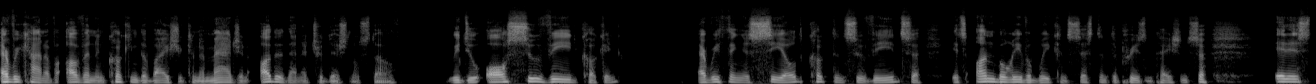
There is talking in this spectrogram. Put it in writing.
every kind of oven and cooking device you can imagine other than a traditional stove. We do all sous vide cooking. Everything is sealed, cooked in sous vide. So it's unbelievably consistent, the presentation. So it is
